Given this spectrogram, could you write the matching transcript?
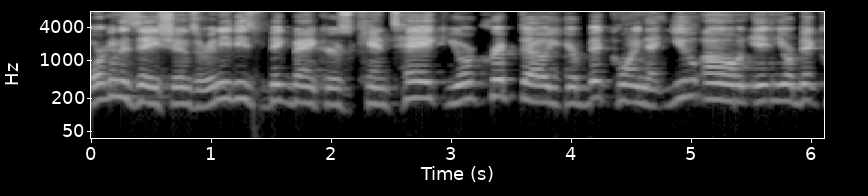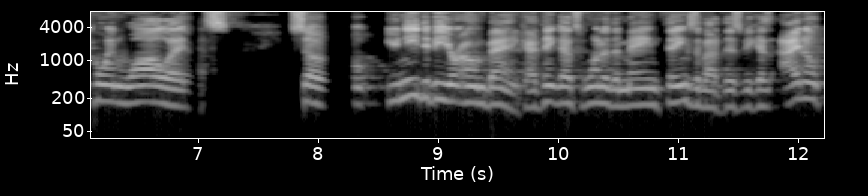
organizations or any of these big bankers can take your crypto, your Bitcoin that you own in your Bitcoin wallets. So you need to be your own bank. I think that's one of the main things about this because I don't,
